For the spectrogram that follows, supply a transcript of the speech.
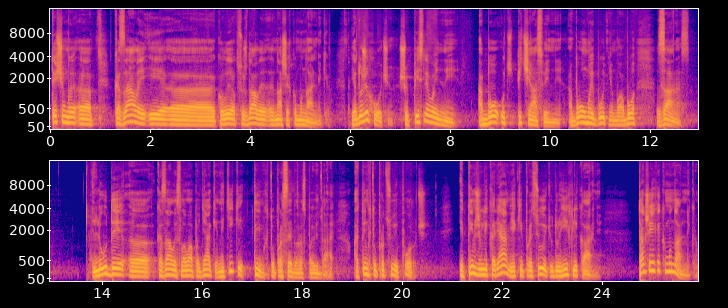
те, що ми казали, і коли обсуждали наших комунальників, я дуже хочу, щоб після війни, або під час війни, або у майбутньому, або зараз. Люди е, казали слова подяки не тільки тим, хто про себе розповідає, а тим, хто працює поруч, і тим же лікарям, які працюють у других лікарнях, так же, як і комунальникам.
